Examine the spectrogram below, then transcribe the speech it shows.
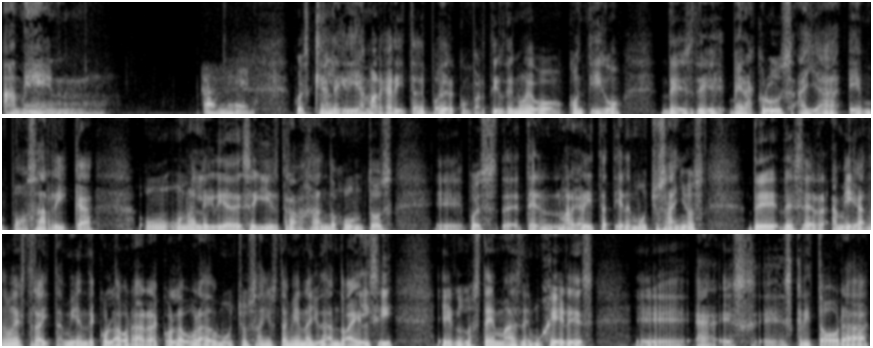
Amén. Amén. Pues qué alegría, Margarita, de poder compartir de nuevo contigo desde Veracruz, allá en Poza Rica. una alegría de seguir trabajando juntos. Eh, pues eh, Margarita tiene muchos años de, ser amiga nuestra y también de colaborar. Ha colaborado muchos años también ayudando a Elsie en los temas de mujeres. Eh, es escritora,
